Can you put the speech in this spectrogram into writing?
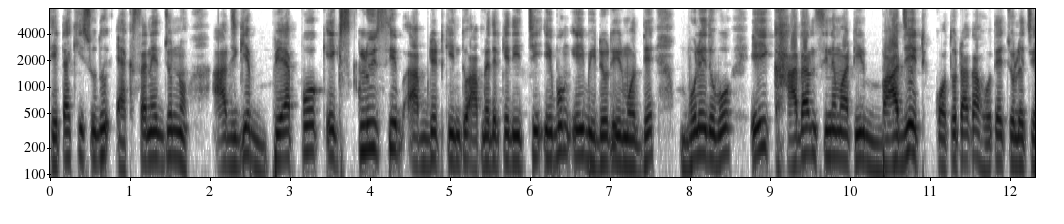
সেটা কি শুধু অ্যাকশানের জন্য? আজকে ব্যাপক এক্সক্লুসিভ আপডেট কিন্তু আপনাদেরকে দিচ্ছি এবং এই ভিডিওটির মধ্যে বলে দেবো, এই খাদান সিনেমাটির বাজেট কত টাকা হতে চলেছে?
